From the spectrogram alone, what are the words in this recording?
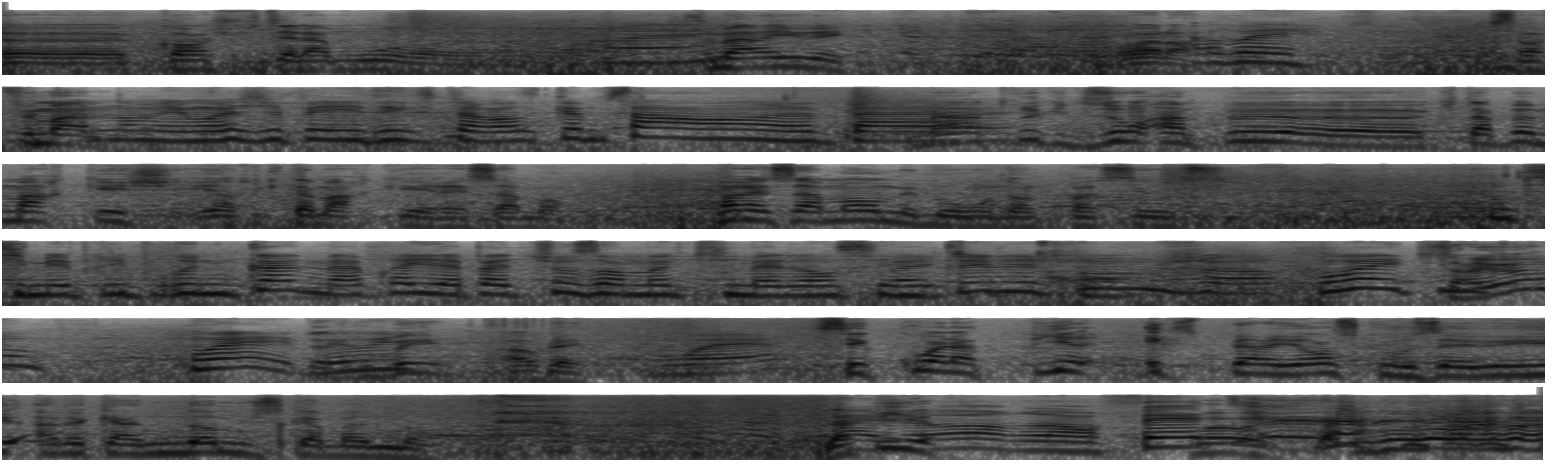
euh, quand je faisais l'amour. euh, Ça m'est arrivé. Voilà. Ah ouais. Ça m'a fait mal. Non mais moi j'ai pas eu d'expérience comme ça. Hein, Mais un truc, disons, un peu, euh, qui t'a un peu marqué, un truc qui t'a marqué récemment. Pas récemment, mais bon, dans le passé aussi. Qui m'est pris pour une conne, mais après il y a pas de choses en mode qui m'a lancé une télé. trompe, genre. Ouais, qui me trompe. Ouais, bah oui. coupé Ah ouais. Ouais. C'est quoi la pire expérience que vous avez eue avec un homme jusqu'à maintenant La pire Alors, en fait, Ouais, ouais, ouais, ouais, ouais.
